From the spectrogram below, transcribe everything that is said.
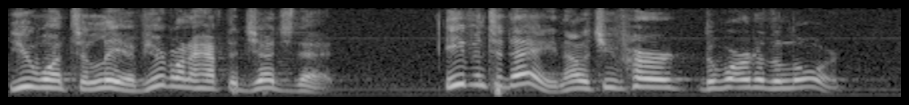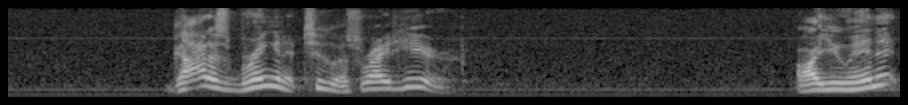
you want to live. You're going to have to judge that. Even today, now that you've heard the word of the Lord, God is bringing it to us right here. Are you in it?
